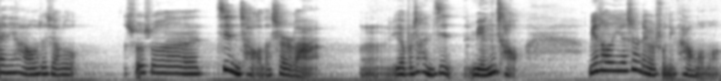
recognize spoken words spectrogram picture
嗨，你好，我是小鹿。说说晋朝的事儿吧，嗯，也不是很近。明朝，明朝那些事儿那本书你看过吗？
